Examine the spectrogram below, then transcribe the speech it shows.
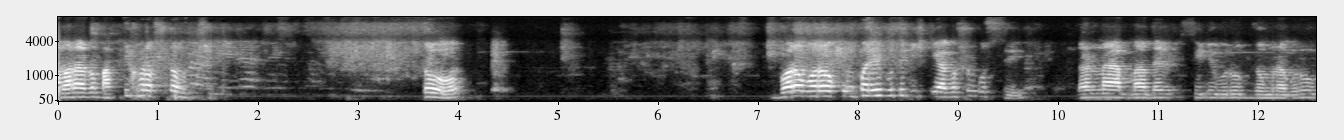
আমার আরও বাড়তি খরচটা হচ্ছে। তো বড় বড় কোম্পানির প্রতি দৃষ্টি আকর্ষণ করছি। ধরেন না, আপনাদের সিটি গ্রুপ যমুনা গ্রুপ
